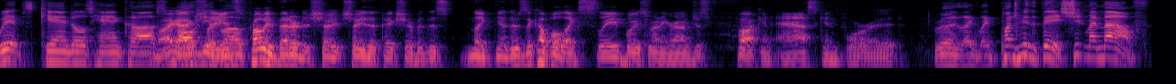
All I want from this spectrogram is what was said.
Whips, candles, handcuffs, Well, actually, it's probably better to show show you the picture. But this, like, you know, there's a couple like slave boys running around just fucking asking for it. Really, like, like punch me in the face, shit in my mouth.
